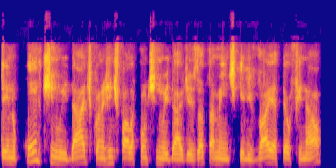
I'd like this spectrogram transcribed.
tendo continuidade, quando a gente fala continuidade, é exatamente que ele vai até o final.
